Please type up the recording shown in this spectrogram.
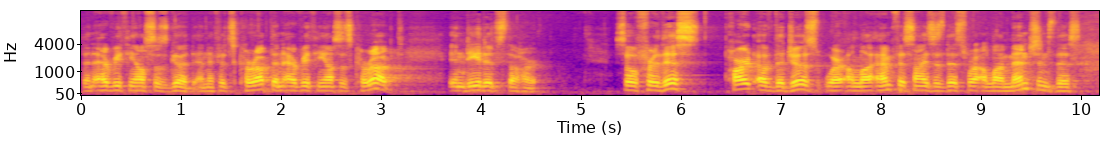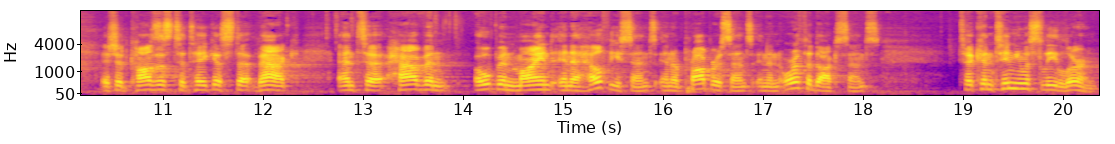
then everything else is good. And if it's corrupt, then everything else is corrupt. Indeed, it's the heart. So for this part of the juz where Allah emphasizes this, where Allah mentions this, it should cause us to take a step back and to have an open mind in a healthy sense, in a proper sense, in an orthodox sense, to continuously learn.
